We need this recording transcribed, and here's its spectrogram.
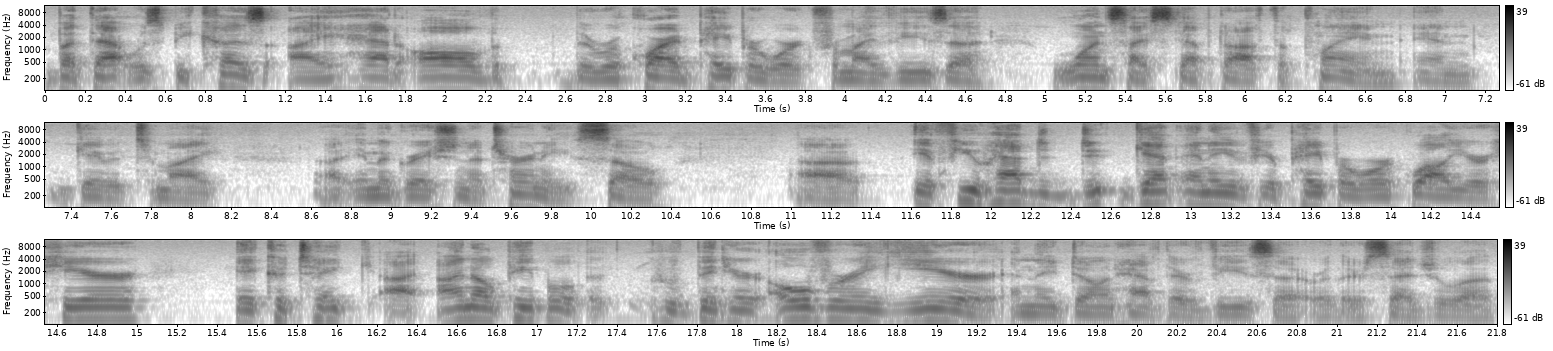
but that was because I had all the the required paperwork for my visa once I stepped off the plane and gave it to my uh, immigration attorney. So. Uh, if you had to do, get any of your paperwork while you're here, it could take. I, I know people who've been here over a year and they don't have their visa or their cedula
